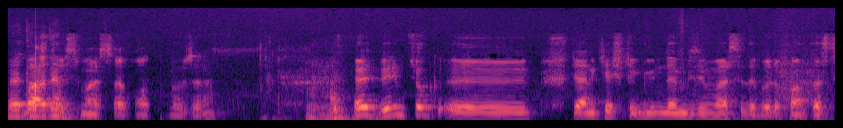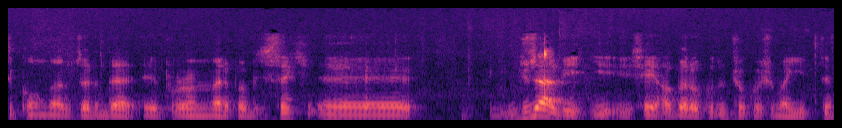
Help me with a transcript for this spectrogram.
Evet Başta Adem. İsmail Sarp olmak üzere. Evet benim çok e, yani keşke gündem izin verse de böyle fantastik konular üzerinde e, programlar yapabilsek. E, güzel bir şey haber okudum. Çok hoşuma gitti.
